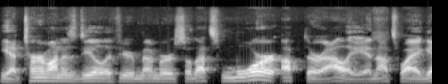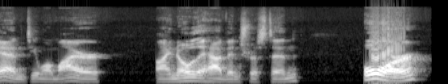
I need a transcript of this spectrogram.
he had term on his deal, if you remember. So that's more up their alley. And that's why, again, Timo Meier, I know they have interest in. Or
